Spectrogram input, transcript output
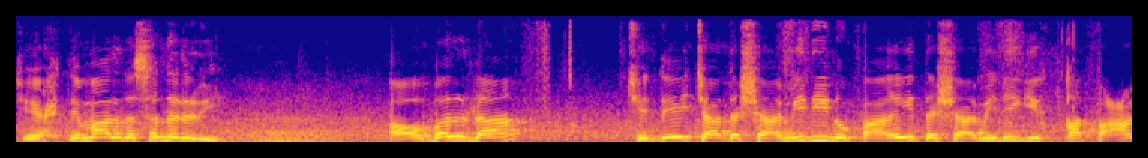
چې احتمال د سن لري او بل دا چې دې چاته شاملي نو پاغي ته شامليږي قطعا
